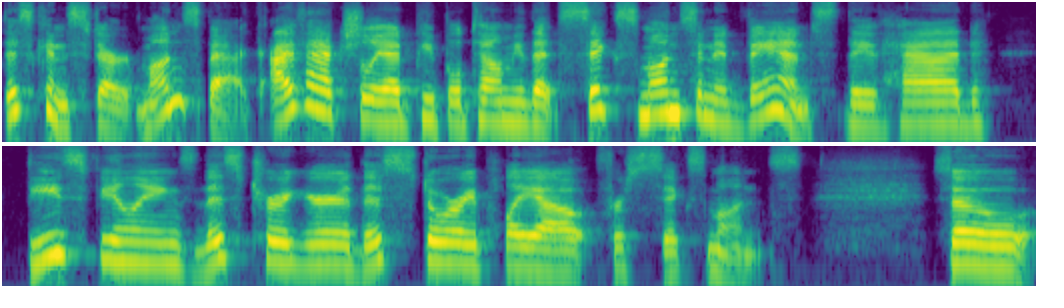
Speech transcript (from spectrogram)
this can start months back. I've actually had people tell me that six months in advance they've had these feelings this trigger this story play out for six months. So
